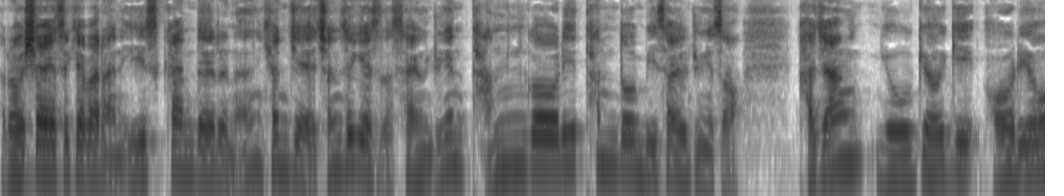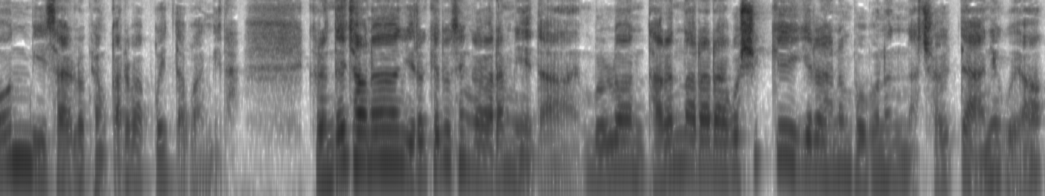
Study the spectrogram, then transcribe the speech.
러시아에서 개발한 이스칸데르는 현재 전 세계에서 사용 중인 단거리 탄도 미사일 중에서 가장 요격이 어려운 미사일로 평가를 받고 있다고 합니다. 그런데 저는 이렇게도 생각을 합니다. 물론 다른 나라라고 쉽게 얘기를 하는 부분은 절대 아니고요.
